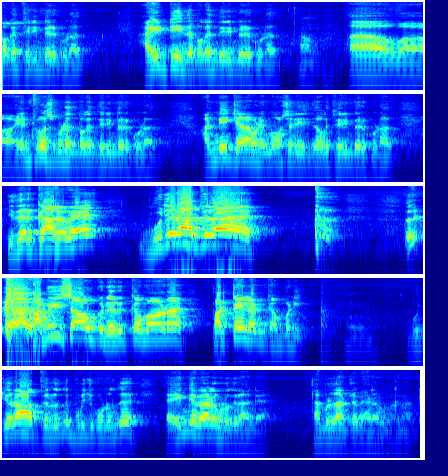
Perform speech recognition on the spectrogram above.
பக்கம் திரும்பிடக்கூடாது ஐடி இந்த பக்கம் திரும்பிடக்கூடாது என்ஃபோர்ஸ்மெண்ட் இந்த பக்கம் திரும்பிடக்கூடாது அந்நிய செலாவணி மோசடி இந்த பக்கம் திரும்பிடக்கூடாது இதற்காகவே குஜராத்தில் அமித்ஷாவுக்கு நெருக்கமான பட்டேல் அண்ட் கம்பெனி. குஜராத்திலிருந்து பிடிச்சி கொண்டு வந்து எங்கே வேலை கொடுக்குறாங்க? தமிழ்நாட்டில் வேலை கொடுக்குறாங்க.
